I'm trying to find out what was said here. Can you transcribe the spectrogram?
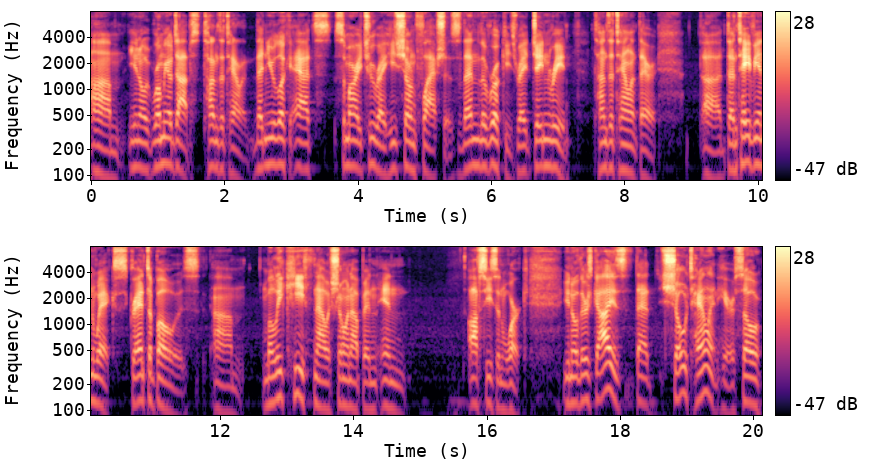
Um, you know, Romeo Doubs, tons of talent. Then you look at Samori Toure, he's shown flashes. Then the rookies, right? Jayden Reed, tons of talent there. Uh, Dontayvion Wicks, Grant DuBose, um, Malik Heath now is showing up in in off-season work. You know, there's guys that show talent here. So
